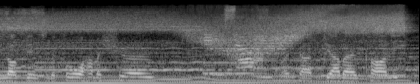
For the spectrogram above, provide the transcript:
Been locked into the Clawhammer Show. Myself, Jabba and Carly.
